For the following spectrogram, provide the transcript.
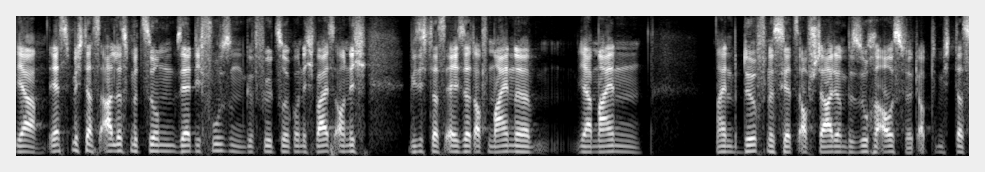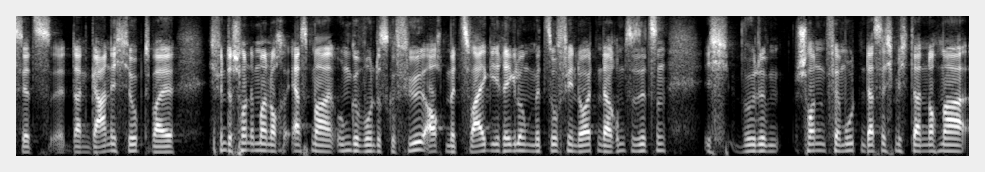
ja, lässt mich das alles mit so einem sehr diffusen Gefühl zurück und ich weiß auch nicht, wie sich das ehrlich gesagt auf meine, ja, meinen mein Bedürfnis jetzt auf Stadionbesuche auswirkt. Ob mich das jetzt äh, dann gar nicht juckt, weil ich finde das schon immer noch erstmal ein ungewohntes Gefühl, auch mit 2G-Regelungen mit so vielen Leuten da rumzusitzen. Ich würde schon vermuten, dass ich mich dann nochmal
